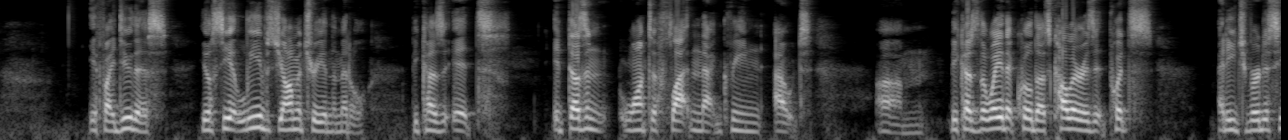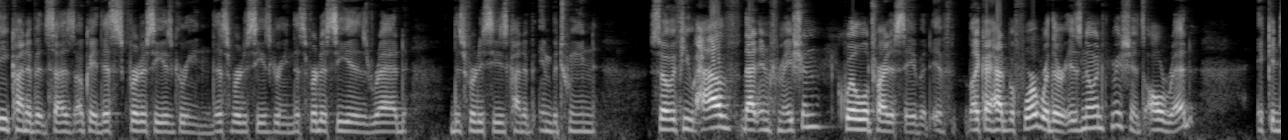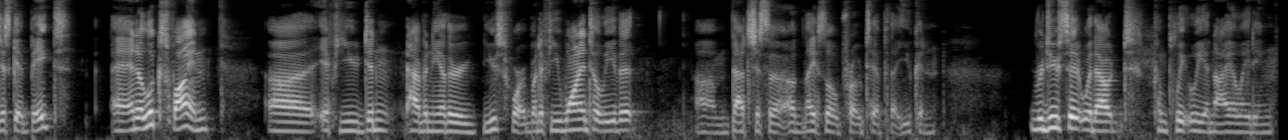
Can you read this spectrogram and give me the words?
if I do this, you'll see it leaves geometry in the middle because it it doesn't want to flatten that green out. Um, because the way that Quill does color is it puts at each vertice, kind of it says, okay, this vertice is green, this vertice is green, this vertice is red, this vertice is kind of in between. So if you have that information, Quill will try to save it. If, like I had before, where there is no information, it's all red, it can just get baked, and it looks fine uh, if you didn't have any other use for it. But if you wanted to leave it, um, that's just a, a nice little pro tip that you can reduce it without completely annihilating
